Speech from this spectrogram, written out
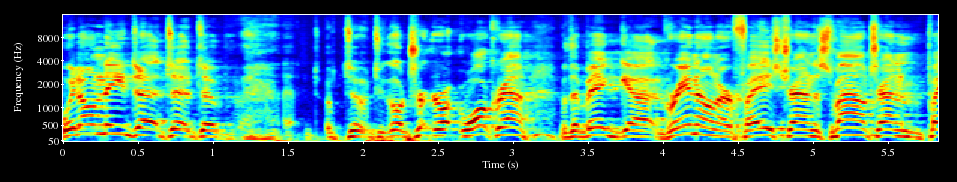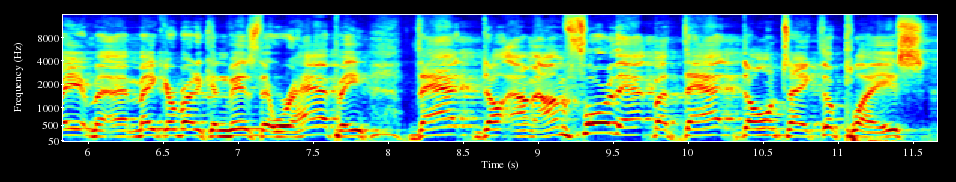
we don't need to, to, to, to, to go tr- walk around with a big uh, grin on our face, trying to smile, trying to pay, make everybody convinced that we're happy. That I'm for that, but that don't take the place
